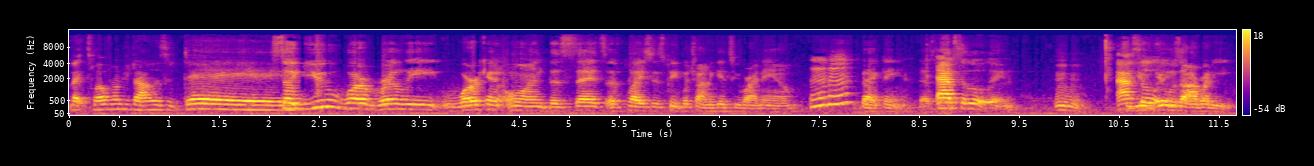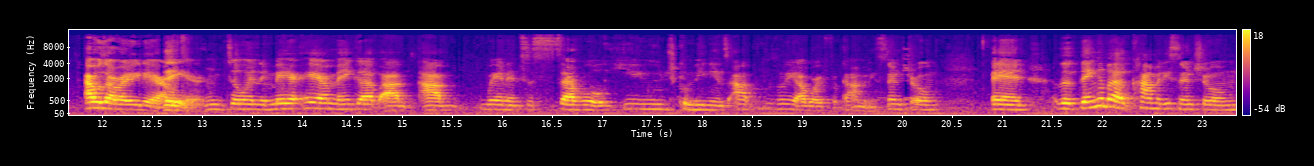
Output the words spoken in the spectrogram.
like twelve hundred dollars a day. so you were really working on the sets of places people trying to get to right now mm-hmm. back then. That's Absolutely. hmm Absolutely. You, you was already I was already there. There. Doing the hair, makeup. I I ran into several huge comedians. Obviously, I worked for Comedy Central, and the thing about Comedy Central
